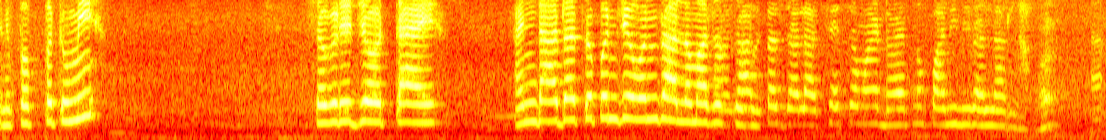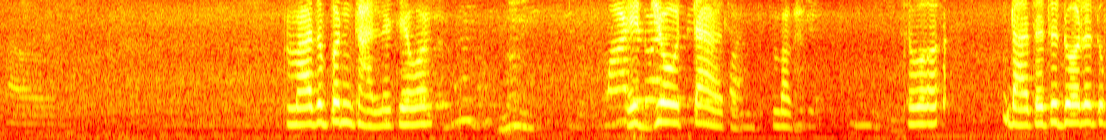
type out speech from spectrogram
आणि पप्पा तुम्ही? सगळे जेवत आहे. आणि दादाचं पण जेवण झालं माझं सोबत झालं. अक्षरच्या माझ्या डोळ्यातनं पाणी निघायला लागलं. माझं पण झालं जेवण. हे जेवत आहे अजून. बघा. तेव्हा दादाच्या डोळ्यातून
